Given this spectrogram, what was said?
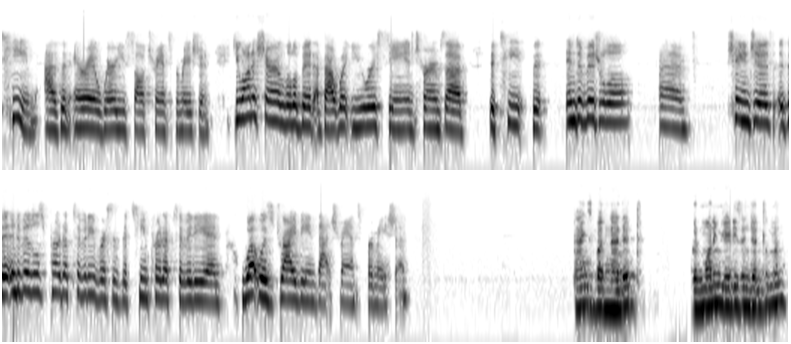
team as an area where you saw transformation. Do you want to share a little bit about what you were seeing in terms of the team, the individual um, changes, the individual's productivity versus the team productivity, and what was driving that transformation? Thanks, Bernadette. Good morning, ladies and gentlemen,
